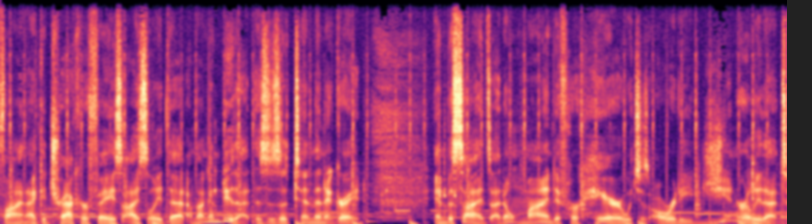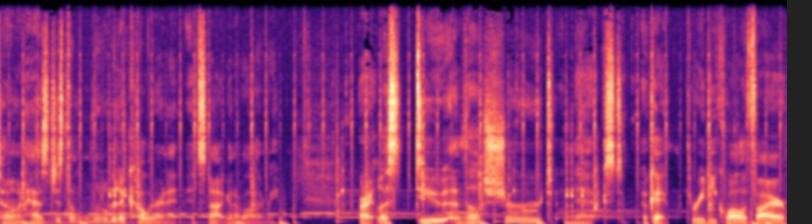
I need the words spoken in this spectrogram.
fine. I could track her face, isolate that. I'm not going to do that. This is a 10 minute grade. And besides, I don't mind if her hair, which is already generally that tone, has just a little bit of color in it. It's not going to bother me. All right, let's do the shirt next. Okay, 3D qualifier.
